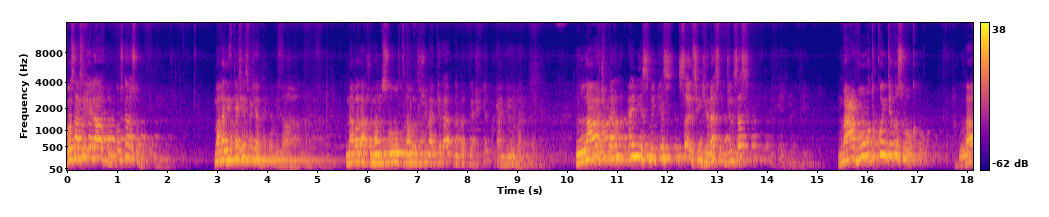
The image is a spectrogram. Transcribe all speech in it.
گوٚژھ آسُن الہُن گوٚژھ نہٕ آسُن مگر ییٚتہِ کیٛاہ چھِ أسۍ وٕچھان نمبر اکھ چھُ منصوٗب نمبر زٕ چھُ نکرا نمبر ترٛےٚ چھُ یہِ تنویٖن بدل لا چھُ کران امہِ اسمہٕ کِس سٲرسٕے جنس جنسس معبوٗد کُنہِ تہِ قٕسمُک لا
